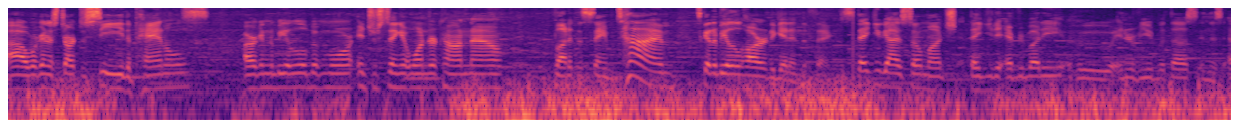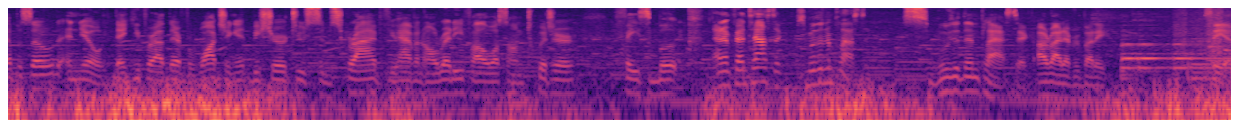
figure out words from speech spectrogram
uh, we're going to start to see the panels are going to be a little bit more interesting at WonderCon now. But at the same time, it's going to be a little harder to get into things. Thank you guys so much. Thank you to everybody who interviewed with us in this episode. And yo, thank you for out there for watching it. Be sure to subscribe if you haven't already. Follow us on Twitter, Facebook. And I'm fantastic. Smoother than plastic. Smoother than plastic. All right, everybody. See ya.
